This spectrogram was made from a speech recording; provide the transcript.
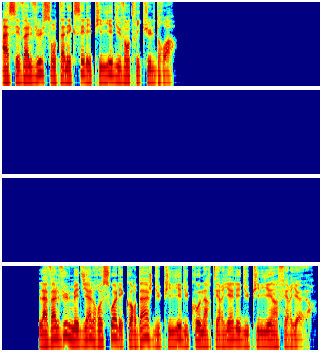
À ces valvules sont annexés les piliers du ventricule droit. La valvule médiale reçoit les cordages du pilier du cône artériel et du pilier inférieur.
